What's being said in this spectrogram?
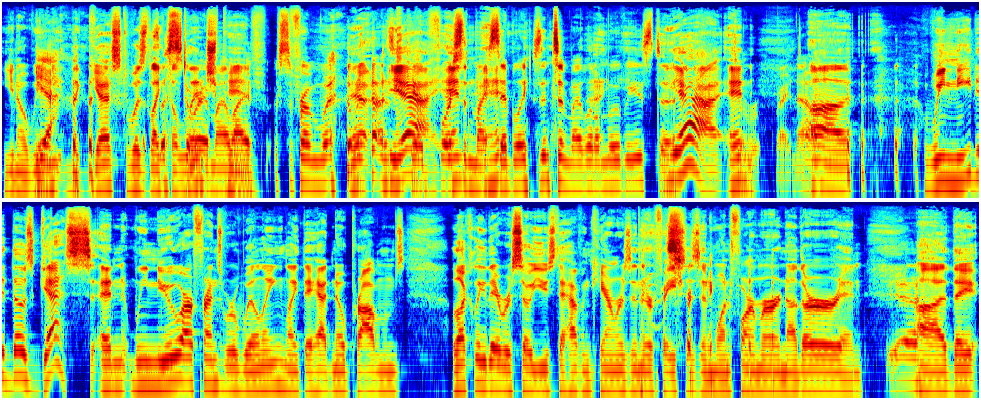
You know, we Yeah. the guest was like the, the, story linchpin. of my life So from when I was yeah, kid, forcing and- my and- siblings into my little movies to Yeah, and right now. uh, we needed those guests, and we knew our friends were willing. Like they had no problems. Luckily, they were so used to having cameras in their faces in one form or another, and Yeah. uh, they,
